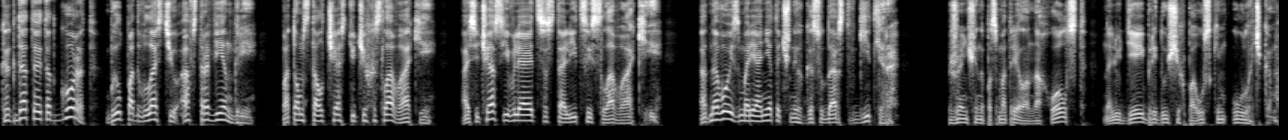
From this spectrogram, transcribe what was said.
Когда-то этот город был под властью Австро-Венгрии, потом стал частью Чехословакии, а сейчас является столицей Словакии, одного из марионеточных государств Гитлера — Женщина посмотрела на холст, на людей, бредущих по узким улочкам.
